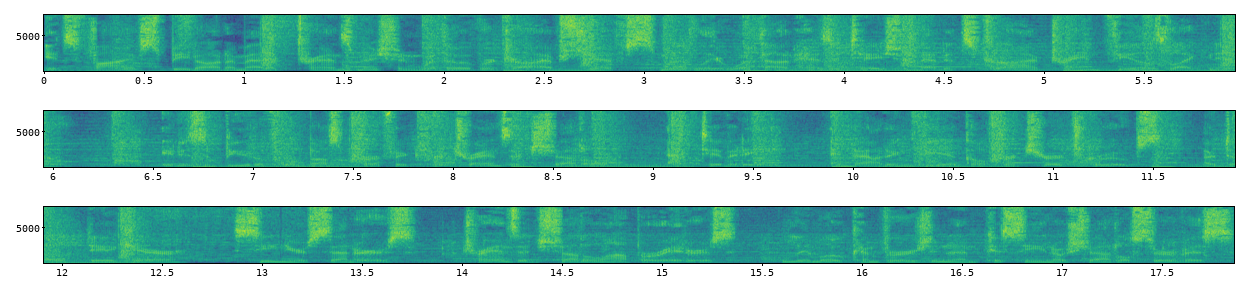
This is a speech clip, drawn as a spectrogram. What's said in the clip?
Its 5-speed automatic transmission with overdrive shifts smoothly without hesitation and its drivetrain feels like new. It is a beautiful bus perfect for transit shuttle, activity, and outing vehicle for church groups, adult daycare, senior centers, transit shuttle operators, limo conversion and casino shuttle service,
